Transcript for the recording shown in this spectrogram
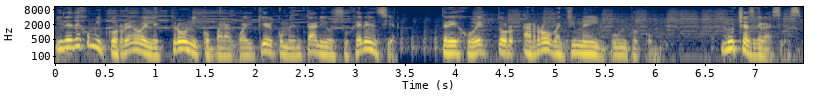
y le dejo mi correo electrónico para cualquier comentario o sugerencia trejohector.gmail.com Muchas gracias.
